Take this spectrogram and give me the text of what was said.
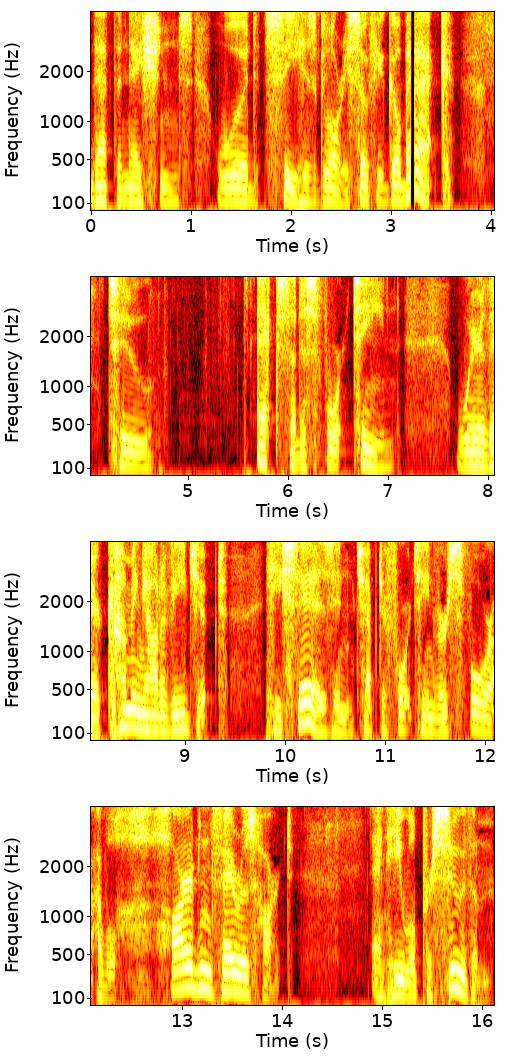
that the nations would see his glory. So if you go back to Exodus 14, where they're coming out of Egypt, he says in chapter 14, verse 4, I will harden Pharaoh's heart and he will pursue them,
